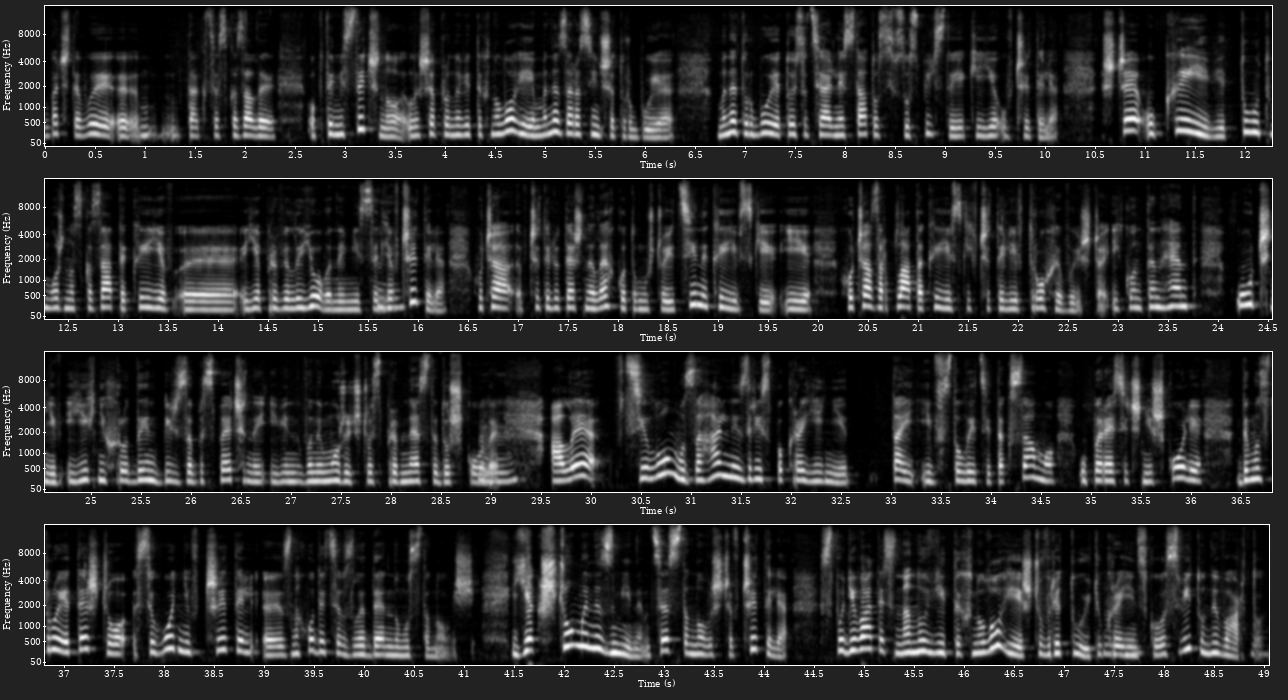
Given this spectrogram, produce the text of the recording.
бачите, ви е, так це сказали оптимістично, лише про нові технології. Мене зараз інше турбує. Мене турбує той соціальний статус в суспільстві, який є у вчителя. Ще у Києві, тут можна сказати, Київ е, є привілейоване місце для вчителя. Хоча вчителю теж нелегко, тому що і ціни київські, і хоча зарплата київських вчителів трохи вища, і контингент учнів і їхніх родин більш забезпечений, і він вони можуть щось привнести до школи. Але в цілому загальний зріз по країні. Та й і в столиці так само у пересічній школі демонструє те, що сьогодні вчитель е, знаходиться в злиденному становищі. Якщо ми не змінимо це становище вчителя, сподіватись на нові технології, що врятують українську освіту, не варто.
